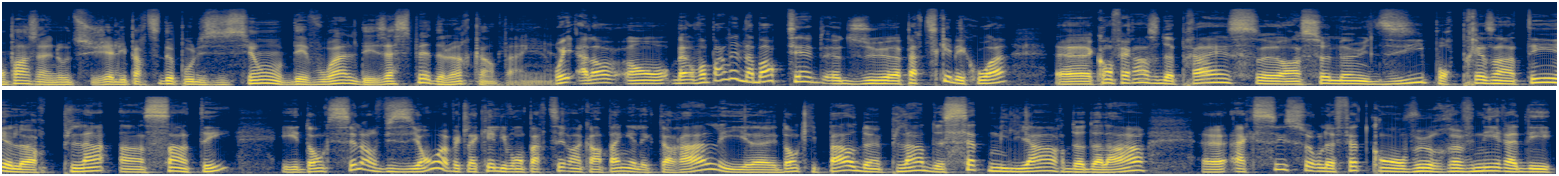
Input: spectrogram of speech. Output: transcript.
on passe à un autre sujet. Les partis d'opposition dévoilent des aspects de leur campagne. Oui, alors, on, ben, va parler d'abord du euh, Parti québécois. Euh, conférence de presse euh, en ce lundi pour présenter leur plan en santé. Et donc, c'est leur vision avec laquelle ils vont partir en campagne électorale. Et euh, donc, ils parlent d'un plan de 7 milliards de dollars euh, axé sur le fait qu'on veut revenir à des,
